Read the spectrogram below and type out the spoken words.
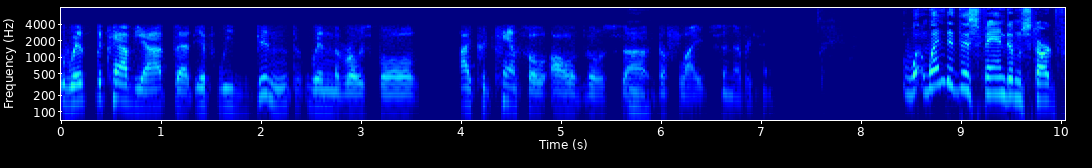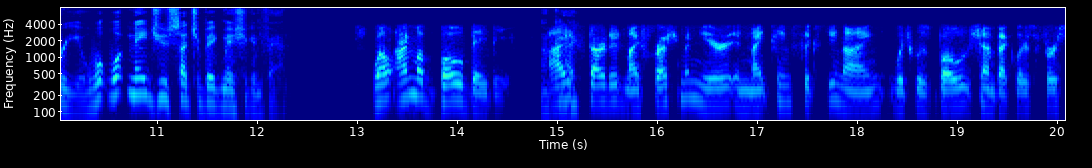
with the caveat that if we didn't win the Rose Bowl, I could cancel all of those uh, mm. the flights and everything when did this fandom start for you? What what made you such a big Michigan fan? Well, I'm a Bo baby. Okay. I started my freshman year in 1969, which was Bo Schembechler's first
